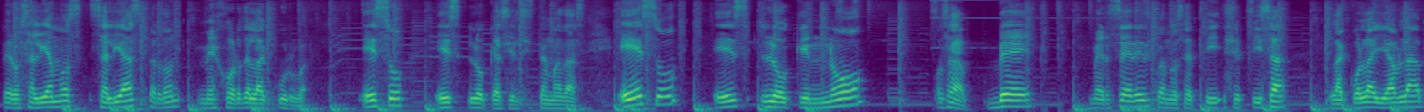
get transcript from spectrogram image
pero salíamos, salías, perdón, mejor de la curva. Eso es lo que hacía el sistema DAS. Eso es lo que no, o sea, ve Mercedes cuando se, se pisa la cola y habla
